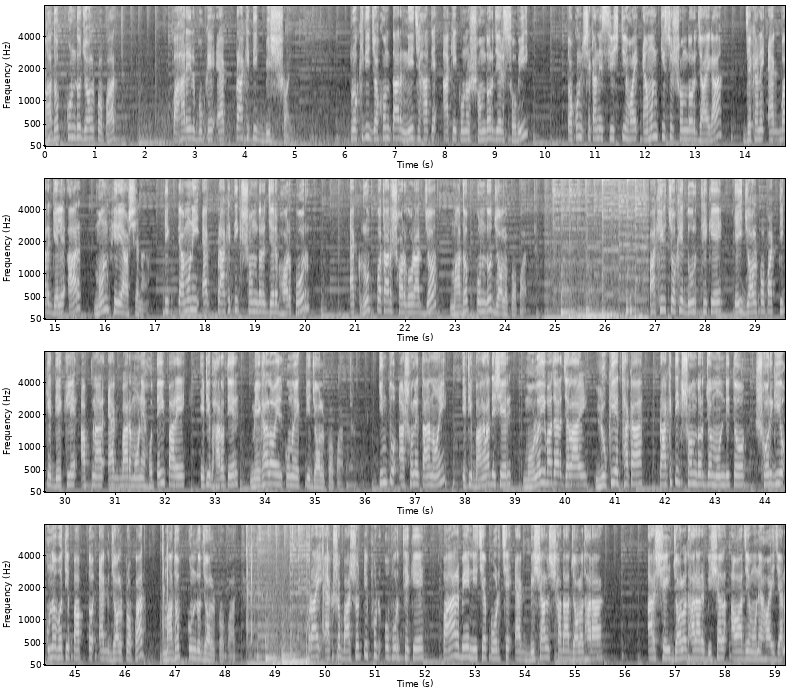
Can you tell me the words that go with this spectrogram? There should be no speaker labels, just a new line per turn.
মাধবকুণ্ড জলপ্রপাত পাহাড়ের বুকে এক প্রাকৃতিক বিস্ময়। প্রকৃতি যখন তার নিজ হাতে আঁকে কোনো সৌন্দর্যের ছবি, তখন সেখানে সৃষ্টি হয় এমন কিছু সুন্দর জায়গা যেখানে একবার গেলে আর মন ফিরে আসে না। ঠিক তেমনই এক প্রাকৃতিক সৌন্দর্যের ভরপুর এক রূপকথার স্বর্গরাজ্য মাধবকুণ্ড জলপ্রপাত। পাখির চোখে দূর থেকে এই জলপ্রপাতটিকে দেখলে আপনার একবার মনে হতেই পারে এটি ভারতের মেঘালয়ের কোনো একটি জলপ্রপাত। কিন্তু আসলে তা নয়, এটি বাংলাদেশের মৌলইবাজার জেলায় লুকিয়ে থাকা প্রাকৃতিক সৌন্দর্য মণ্ডিত স্বর্গীয় অনুভূতি প্রাপ্ত এক জলপ্রপাত, মাধবকুণ্ড জলপ্রপাত। প্রায় একশো বাষট্টি ফুট উপর থেকে পাহাড় বেয়ে নিচে পড়ছে এক বিশাল সাদা জলধারা। আর সেই জলধারার বিশাল আওয়াজে মনে হয় যেন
